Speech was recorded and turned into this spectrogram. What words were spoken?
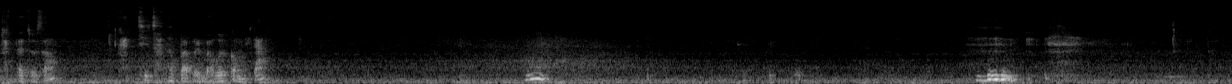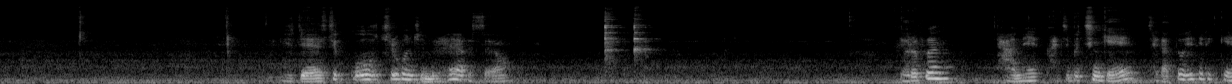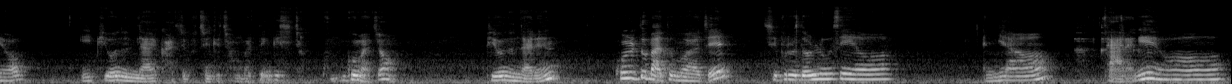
갖다 줘서 같이 저녁밥을 먹을 겁니다. 음. 이제 씻고 출근 준비를 해야겠어요. 여러분, 다음에 가지 부침개 제가 또 해드릴게요. 이 비 오는 날 가지 부침개 정말 땡기시죠? 궁금하죠? 비 오는 날은 골드 마드모아제 집으로 놀러 오세요. 안녕. 사랑해요.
